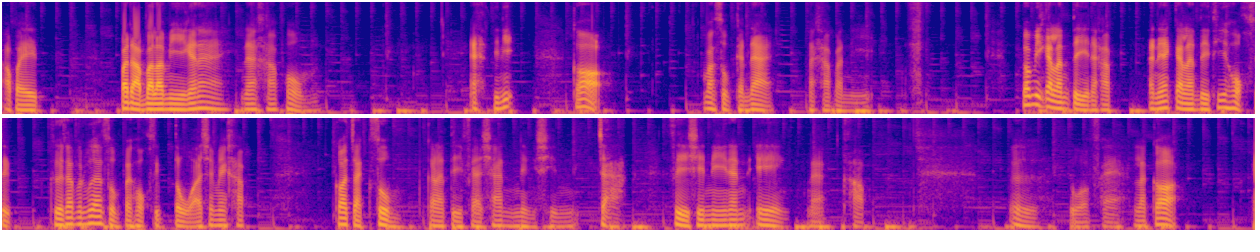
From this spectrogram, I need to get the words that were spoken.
เอาไปประดับบารมีก็ได้นะครับผมอะทีนี้ก็มาสุ่มกันได้นะครับวันนี้ ก็มีการันตีนะครับ อันนี้การันตีที่ 60 คือถ้าเพื่อนๆสุ่มไป 60 ตัวใช่ไหมครับ ก็จะสุ่มการันตีแฟชั่น 1 ชิ้นจาก 4 ชิ้นนี้นั่นเองนะครับเออตัวแฟร์แล้วก็ไอ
